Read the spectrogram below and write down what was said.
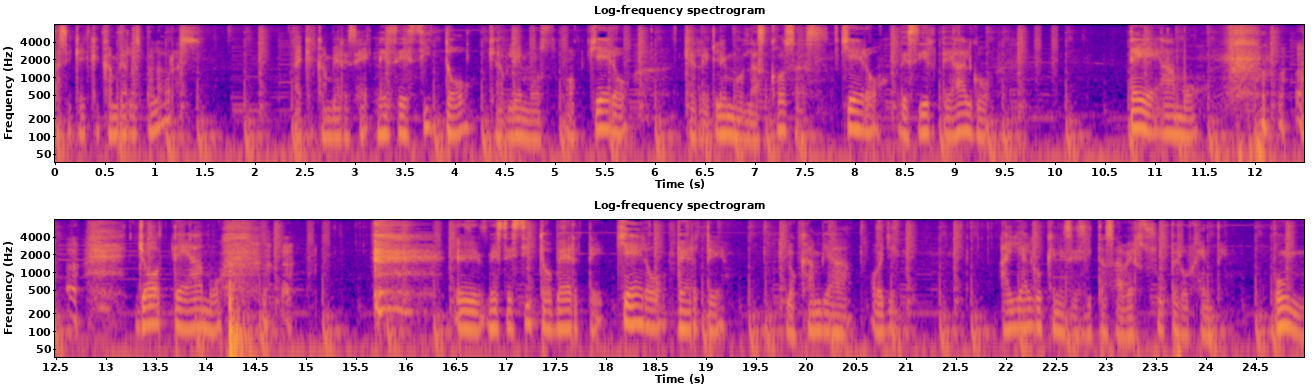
Así que hay que cambiar las palabras. Hay que cambiar ese necesito que hablemos o quiero que arreglemos las cosas. Quiero decirte algo. Te amo. Yo te amo. Eh, necesito verte. Quiero verte. Lo cambia. Oye, hay algo que necesitas saber súper urgente. ¡Pum!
